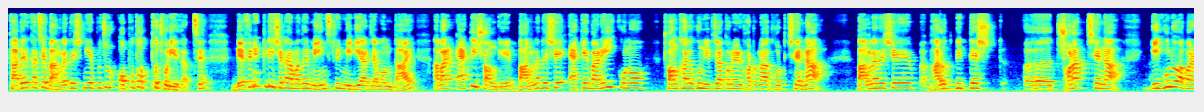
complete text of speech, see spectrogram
তাদের কাছে বাংলাদেশ নিয়ে প্রচুর অপতথ্য ছড়িয়ে যাচ্ছে। ডেফিনেটলি সেটা আমাদের মেইন স্ট্রিম মিডিয়ার যেমন দায়, আবার একই সঙ্গে বাংলাদেশে একেবারেই কোনো সংখ্যালঘু নির্যাতনের ঘটনা ঘটছে না। বাংলাদেশে ভারত বিদ্বেষ ছড়াচ্ছে না। এগুলো আবার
